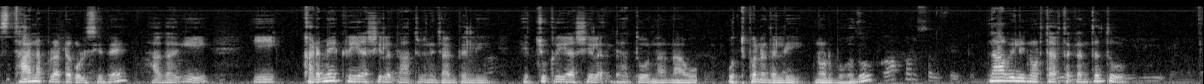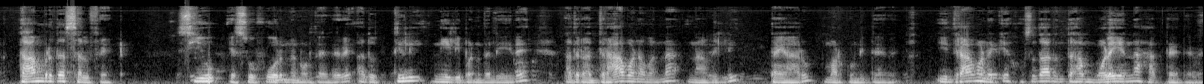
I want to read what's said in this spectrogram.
ಸ್ಥಾನಪಲ್ಲಟಗೊಳಿಸಿದೆ ಹಾಗಾಗಿ ಈ ಕಡಿಮೆ ಕ್ರಿಯಾಶೀಲ ಧಾತುವಿನ ಜಾಗದಲ್ಲಿ ಹೆಚ್ಚು ಕ್ರಿಯಾಶೀಲ ಧಾತುವನ್ನ ನಾವು ಉತ್ಪನ್ನದಲ್ಲಿ ನೋಡಬಹುದು. ನಾವಿಲ್ಲಿ ನೋಡ್ತಾ ಇರ್ತಕ್ಕಂಥದ್ದು ತಾಮ್ರದ sulphate. C U S O ನೋಡ್ತಾ ಇದ್ದೇವೆ. ಅದು ತಿಳಿ ನೀಲಿ ಬಣ್ಣದಲ್ಲಿ ಇದೆ. ಅದರ ದ್ರಾವಣವನ್ನ ನಾವಿಲ್ಲಿ ತಯಾರು ಮಾಡಿಕೊಂಡಿದ್ದೇವೆ. ಈ ದ್ರಾವಣಕ್ಕೆ ಹೊಸದಾದಂತಹ ಮೊಳೆಯನ್ನ ಹಾಕ್ತಾ ಇದ್ದೇವೆ.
